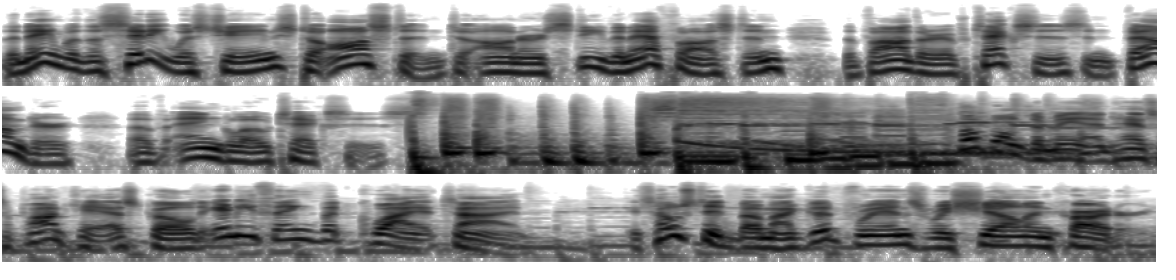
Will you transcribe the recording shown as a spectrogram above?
The name of the city was changed to Austin to honor Stephen F. Austin, the father of Texas and founder of Anglo Texas. Hope on Demand has a podcast called Anything But Quiet Time. It's hosted by my good friends Rochelle and Carter.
